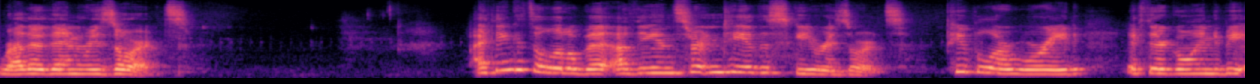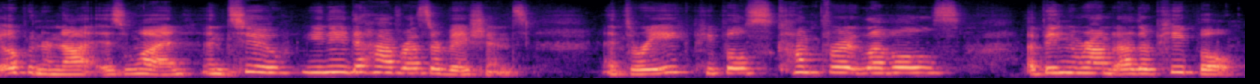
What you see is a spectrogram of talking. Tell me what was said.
rather than resorts. I think it's a little bit of the uncertainty of the ski resorts. People are worried if they're going to be open or not, is one, and two, you need to have reservations, and three, people's comfort levels of being around other people,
